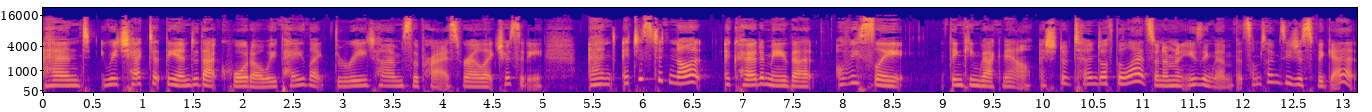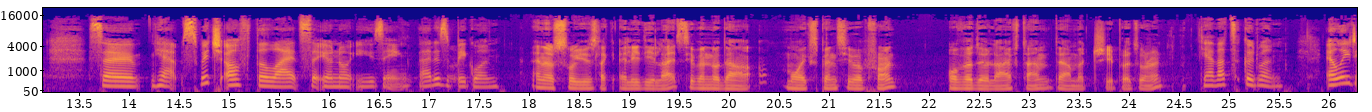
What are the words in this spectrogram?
And we checked at the end of that quarter, we paid like three times the price for our electricity. And it just did not occur to me that obviously, thinking back now, I should have turned off the lights when I'm not using them. But sometimes you just forget. So, yeah, switch off the lights that you're not using. That is a big one. and also use like LED lights, even though they are more expensive upfront. Over the lifetime, they are much cheaper to run. Yeah, that's a good one. LED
